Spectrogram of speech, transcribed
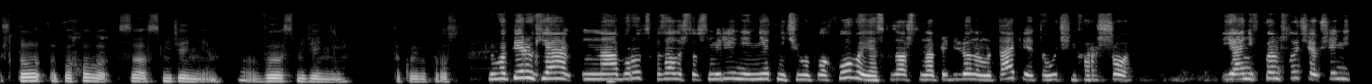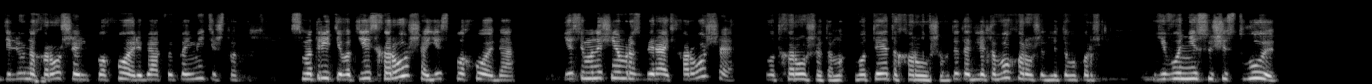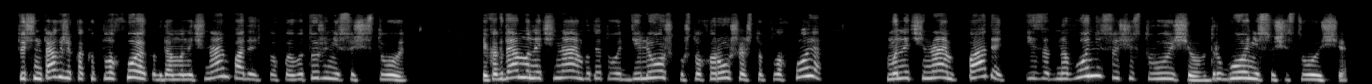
что плохого со смирением, в смирении? такой вопрос? Ну, во-первых, я наоборот сказала, что в смирении нет ничего плохого. Я сказала, что на определенном этапе это очень хорошо. Я ни в коем случае вообще не делю на хорошее или плохое. Ребят, вы поймите, что, смотрите, вот есть хорошее, есть плохое, да. Если мы начнем разбирать хорошее, вот хорошее там, вот это хорошее, вот это для того хорошее, для того хорошее, его не существует. Точно так же, как и плохое, когда мы начинаем падать плохое, его тоже не существует. И когда мы начинаем вот эту вот дележку, что хорошее, что плохое, мы начинаем падать из одного несуществующего в другое несуществующее.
